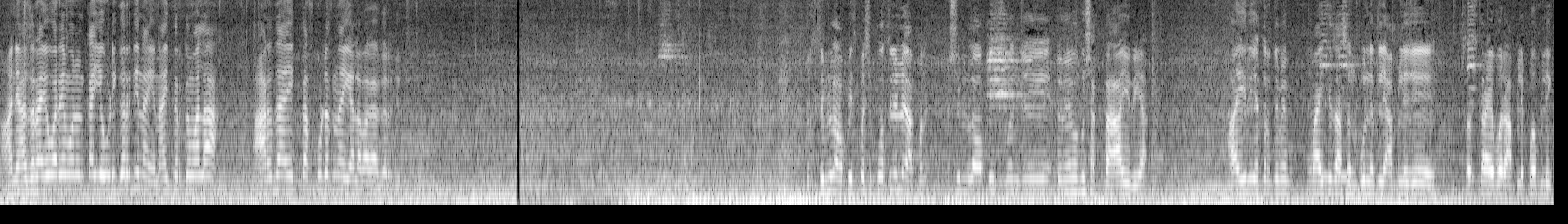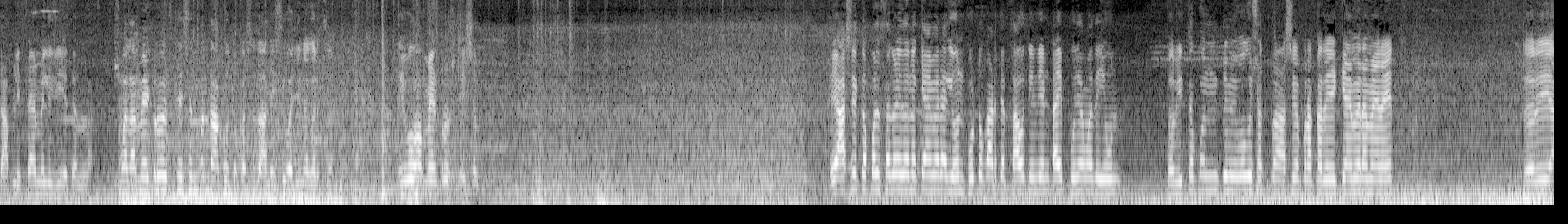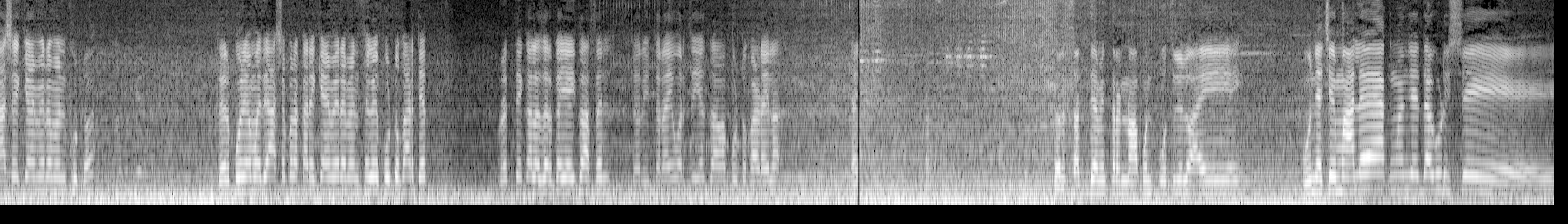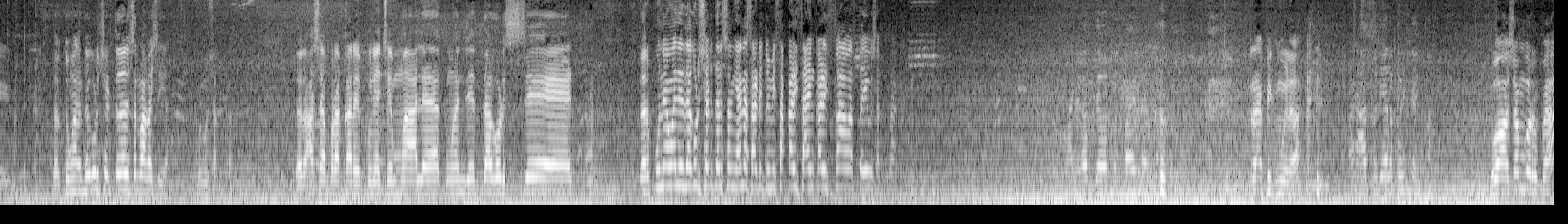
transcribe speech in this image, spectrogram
आणि आज रविवार आहे म्हणून काही एवढी गर्दी नाही नाहीतर तुम्हाला अर्धा एक तास कुठंच नाही गेला बघा गर्दीत. शिमला सिमला ऑफिस पशी पोहोचलेलो आहे आपण. शिमला ऑफिस म्हणजे तुम्ही बघू शकता हा एरिया हा एरिया तर तुम्ही माहितीच असेल पुण्यातले आपले जे सबस्क्रायबर आपले पब्लिक आपली फॅमिली जी आहे त्यांना. मला मेट्रो स्टेशन पण दाखवतो कसं झालं शिवाजीनगरचं. हे हा मेट्रो स्टेशन हे असे कपल सगळेजण कॅमेरा घेऊन फोटो काढतात साऊथ इंडियन टाईप पुण्यामध्ये येऊन. तर इथं पण तुम्ही बघू शकता अशा प्रकारे कॅमेरामॅन आहेत. तर असे कॅमेरामॅन फोटो तर पुण्यामध्ये अशा प्रकारे कॅमेरामॅन सगळे फोटो काढतात. प्रत्येकाला जर का यायचं असेल तर इथं रविवारचं येत जावा फोटो काढायला. तर सध्या मित्रांनो आपण पोचलेलो आहे. पुण्याचे मालक म्हणजे दगडूशेठ. तर तुम्हाला दगडूशेठचं दर्शन मागायचे या बघू शकता. तर अशा प्रकारे पुण्याचे मालक म्हणजे दगडूशेठ तर पुण्यामध्ये दगडूशेठ दर्शन घेण्यासाठी तुम्ही सकाळी सायंकाळी सहा वाजता येऊ शकता. ट्रॅफिक मुळे. वा शंभर रुपया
